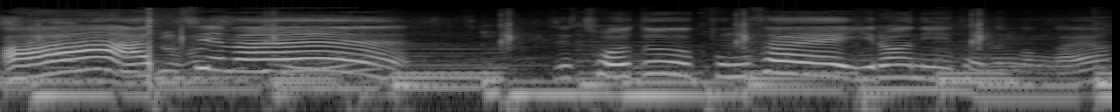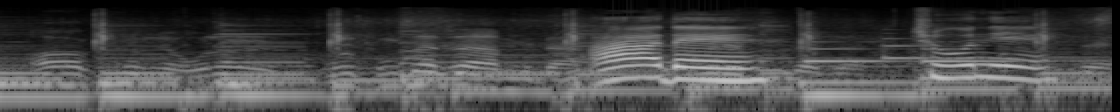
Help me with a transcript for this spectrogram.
아, 앞치만 이제 저도 봉사의 일원이 되는 건가요? 어, 그럼요. 오늘 오늘 봉사자입니다. 아, 네. 봉사자. 좋은 일 네.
